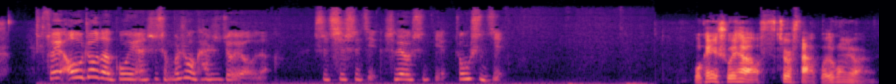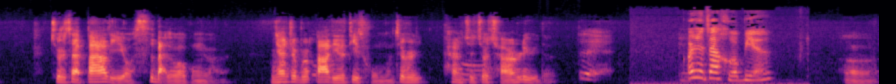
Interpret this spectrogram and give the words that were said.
所以欧洲的公园是什么时候开始就有的？十七世纪、十六世纪、中世纪？我可以说一下，就是法国的公园，就是在巴黎有四百多个公园。你看，这不是巴黎的地图吗？就是看上去就全是绿的。对，而且在河边。呃，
